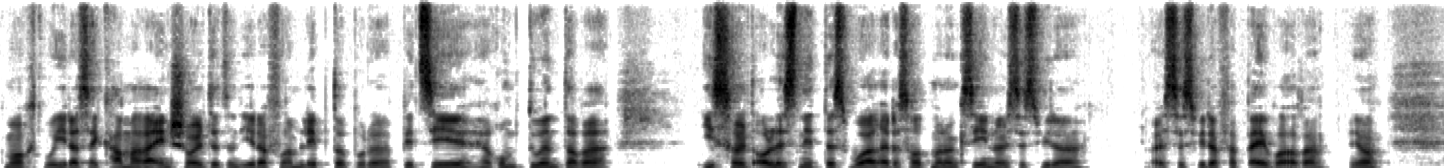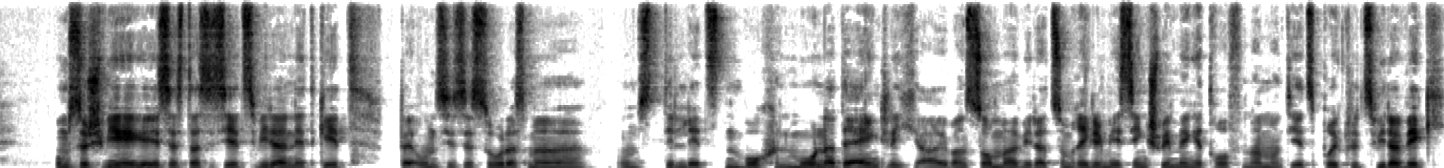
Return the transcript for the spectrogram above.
gemacht, wo jeder seine Kamera einschaltet und jeder vor einem Laptop oder PC herumturnt, aber ist halt alles nicht das Wahre. Das hat man dann gesehen, als es wieder, als es wieder vorbei war. Aber ja, umso schwieriger ist es, dass es jetzt wieder nicht geht. Bei uns ist es so, dass wir uns die letzten Wochen, Monate eigentlich auch über den Sommer wieder zum regelmäßigen Schwimmen getroffen haben und jetzt bröckelt es wieder weg.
